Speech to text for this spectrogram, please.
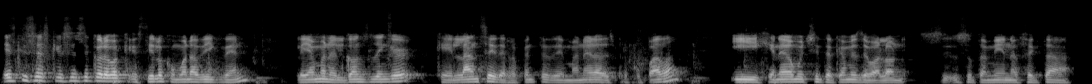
Es que sabes que es ese coreback estilo como era Big Ben, le llaman el gunslinger, que lanza y de repente de manera despreocupada y genera muchos intercambios de balones. Eso también afecta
